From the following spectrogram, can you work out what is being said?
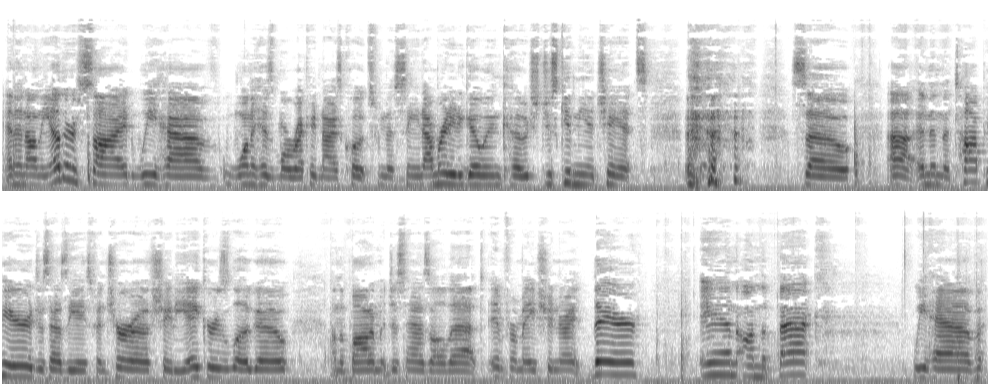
And then on the other side, we have one of his more recognized quotes from the scene. I'm ready to go in, coach. Just give me a chance. so, uh, and then the top here just has the Ace Ventura Shady Acres logo. On the bottom, it just has all that information right there. And on the back, we have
